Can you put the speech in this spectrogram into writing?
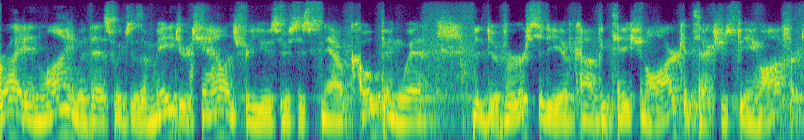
right in line with this, which is a major challenge for users, is now coping with the diversity of computational architectures being offered.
